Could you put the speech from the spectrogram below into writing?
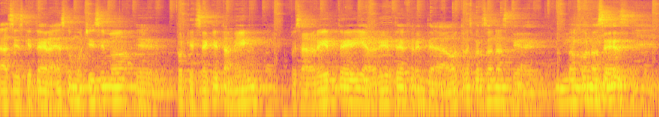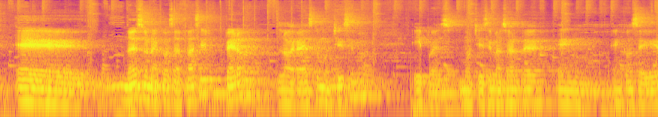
Así es que te agradezco muchísimo eh, porque sé que también pues abrirte y abrirte frente a otras personas que no conoces eh, no es una cosa fácil, pero lo agradezco muchísimo y pues muchísima suerte en, en conseguir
